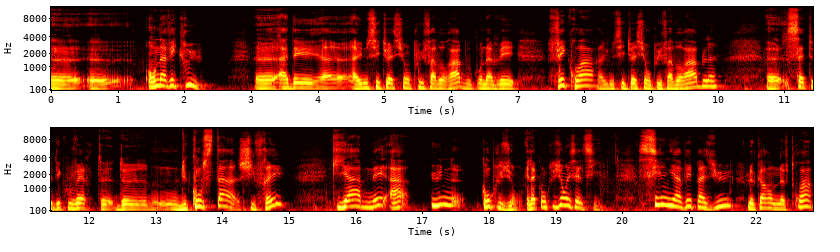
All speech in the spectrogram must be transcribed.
euh, euh, on avait cru à, une situation plus favorable ou qu'on avait fait croire à une situation plus favorable. cette découverte du constat chiffré qui a amené à une conclusion. Et la conclusion est celle-ci. S'il n'y avait pas eu le 49.3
